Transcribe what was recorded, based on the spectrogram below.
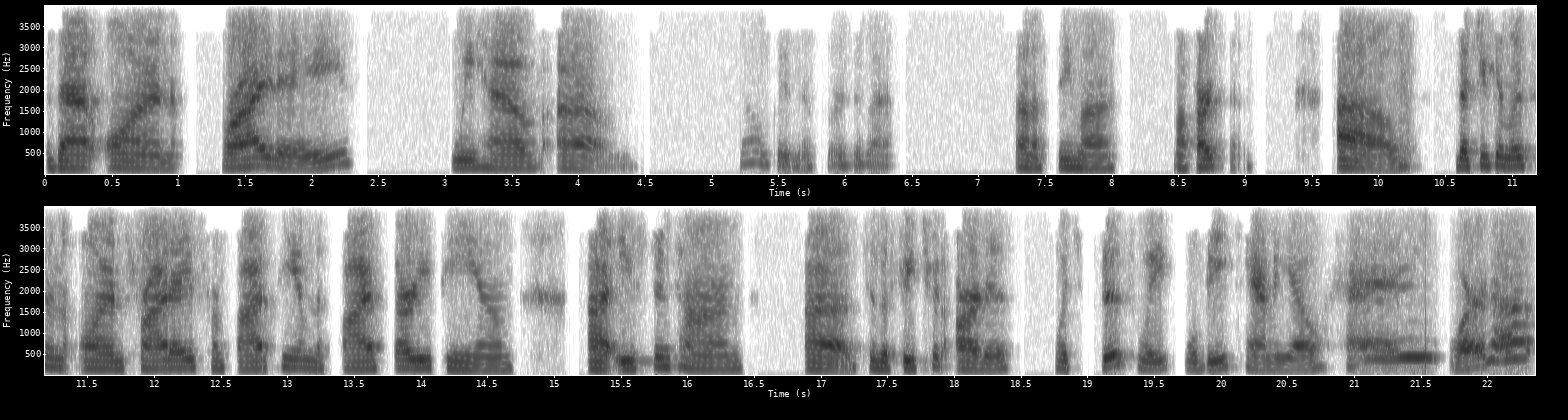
that on Fridays we have um, oh goodness, where is that? I'm trying to see my my person. Um, that you can listen on Fridays from 5 p.m. to 5.30 p.m. Uh, Eastern Time uh, to the featured artist, which this week will be Cameo. Hey, word up.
